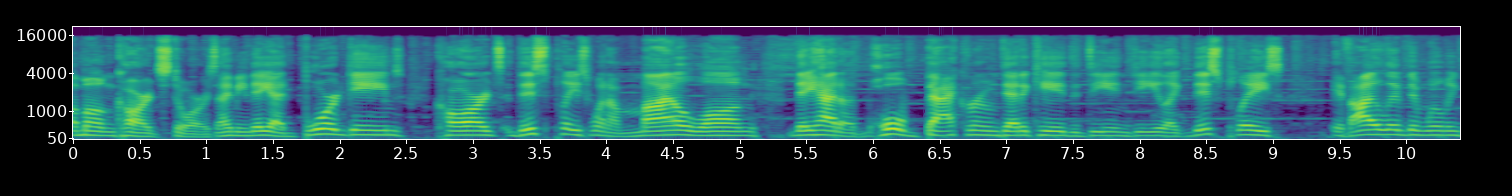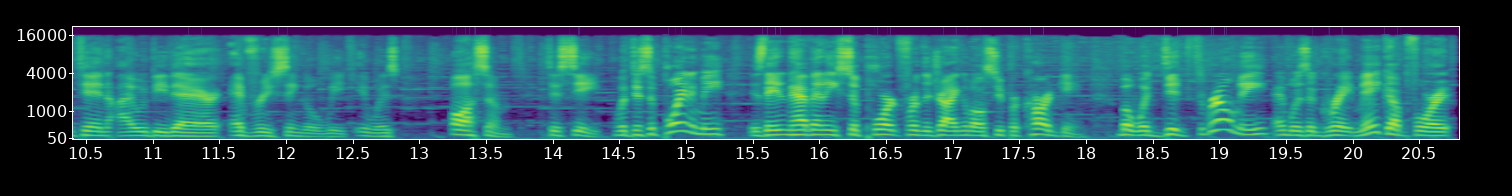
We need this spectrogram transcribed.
among card stores. I mean, they had board games, cards. This place went a mile long. They had a whole back room dedicated to D&D. Like this place, if I lived in Wilmington, I would be there every single week. It was awesome to see. What disappointed me is they didn't have any support for the Dragon Ball Super card game. But what did thrill me and was a great makeup for it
